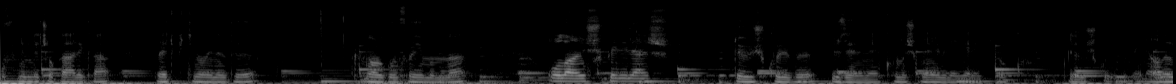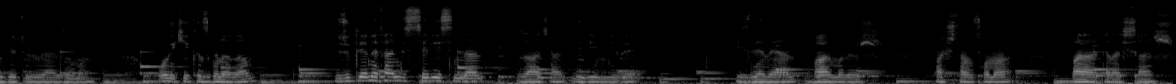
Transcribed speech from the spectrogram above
Bu film de çok harika. Brad Pitt'in oynadığı Morgan Freeman'la. Olan Şüpheliler Dövüş Kulübü üzerine konuşmaya bile gerek yok. Dövüş Kulübü beni alır götürür her zaman. 12 Kızgın Adam. Yüzüklerin Efendisi serisinden zaten dediğim gibi izlemeyen var mıdır? Baştan sona var arkadaşlar.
